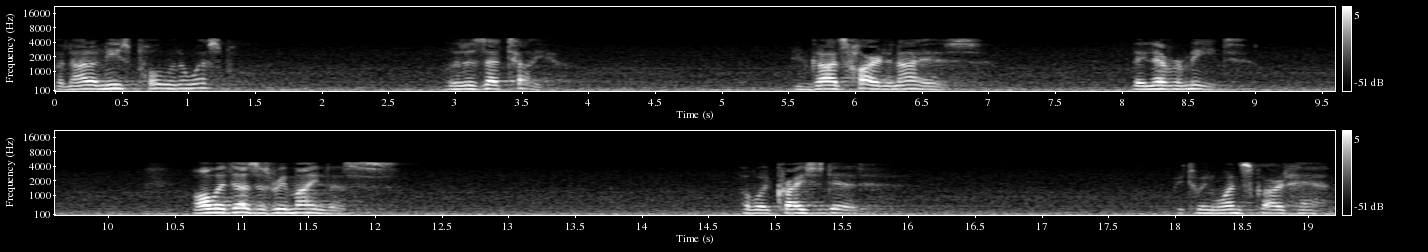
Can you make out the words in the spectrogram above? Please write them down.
but not an East Pole and a West Pole. What does that tell you? in God's heart and eyes, they never meet. All it does is remind us of what Christ did between one scarred hand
